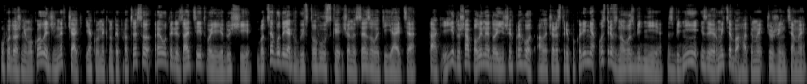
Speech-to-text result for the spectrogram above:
У художньому коледжі не вчать, як уникнути процесу реутилізації твоєї душі, бо це буде як вбивство гуски, що несе золоті яйця. Так, її душа полине до інших пригод, але через три покоління острів знову збідніє, збідніє і заюрмиться багатими чужинцями.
